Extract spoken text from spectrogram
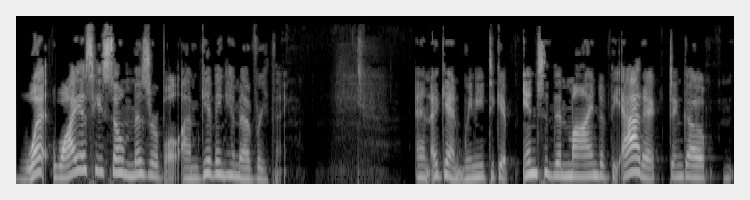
What, why is he so miserable? I'm giving him everything. And again, we need to get into the mind of the addict and go, mm,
